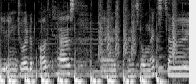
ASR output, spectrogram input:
you enjoy the podcast, and until next time.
